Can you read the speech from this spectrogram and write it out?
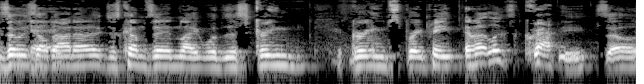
Zoe Okay. Saldana just comes in like with this green green spray paint, and it looks crappy. So,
